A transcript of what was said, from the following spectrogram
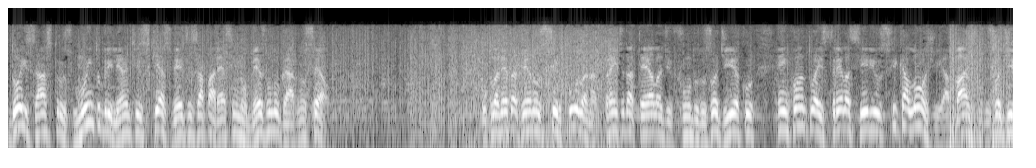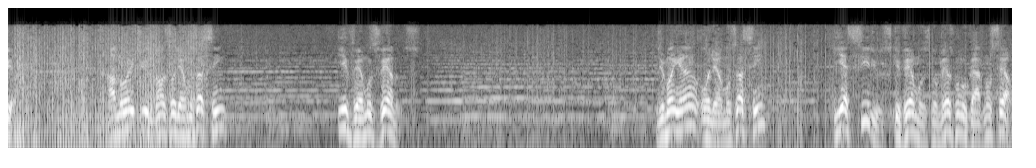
dois astros muito brilhantes que às vezes aparecem no mesmo lugar no céu. O planeta Vênus circula na frente da tela de fundo do zodíaco, enquanto a estrela Sirius fica longe, abaixo do zodíaco. À noite, nós olhamos assim e vemos Vênus. De manhã, olhamos assim e é Sirius que vemos no mesmo lugar no céu.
